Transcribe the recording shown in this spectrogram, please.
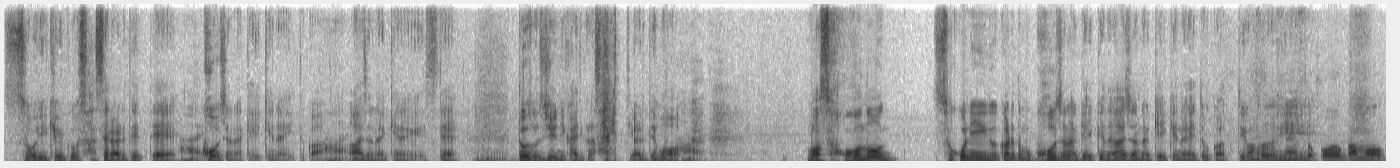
そういう教育をさせられてて、はい。こうじゃなきゃいけないとか、はい。ああじゃなきゃいけないっつって、どうぞ自由に書いてくださいって言われても、はい。もうそのそこに描かれてもこうじゃなきゃいけない、ああじゃなきゃいけないとかっていうまあものに、そうですね。そこがもう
